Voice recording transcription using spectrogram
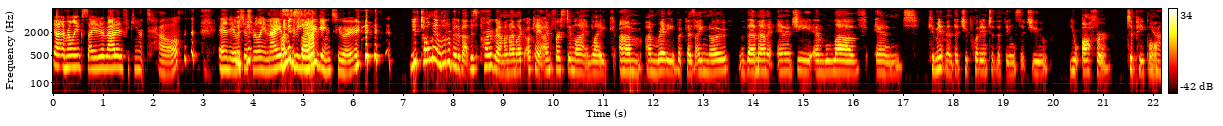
yeah, I'm really excited about it if you can't tell. and it was just really nice to excited. be talking to her. You've told me a little bit about this program and I'm like, okay, I'm first in line. Like, um, I'm ready because I know the amount of energy and love and commitment that you put into the things that you you offer to people. Yeah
